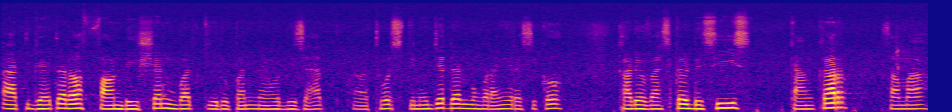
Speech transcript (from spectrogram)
uh, tiga itu adalah foundation buat kehidupan yang lebih sehat uh, towards teenager dan mengurangi resiko cardiovascular disease kanker sama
